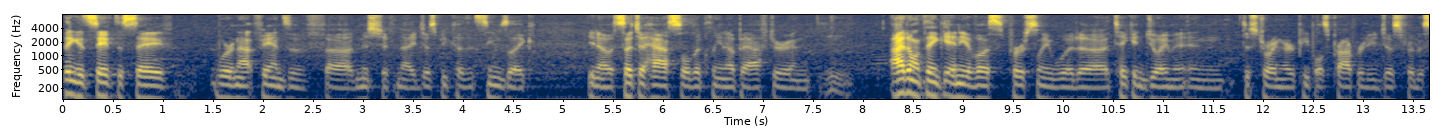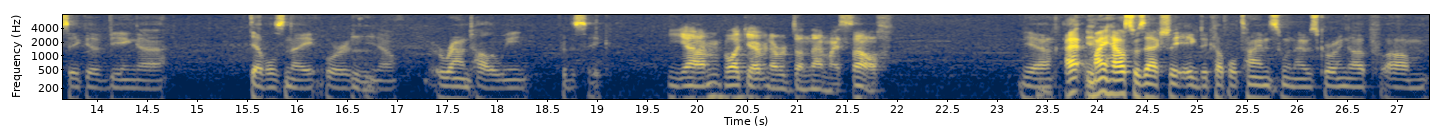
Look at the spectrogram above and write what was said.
think it's safe to say we're not fans of uh, Mischief Night just because it seems like, you know, it's such a hassle to clean up after. And I don't think any of us personally would uh, take enjoyment in destroying our people's property just for the sake of being uh, Devil's Night or, you know, around Halloween for the sake. Yeah, I'm lucky I've never done that myself. Yeah, I, Yeah. my house was actually egged a couple times when I was growing up. Um,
